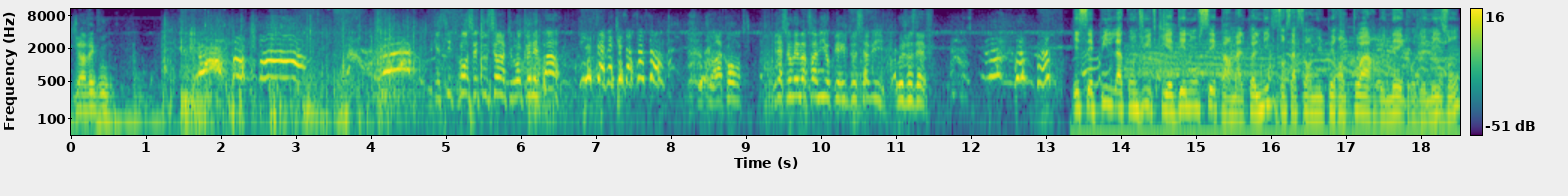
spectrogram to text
Je viens avec vous. Mais qu'est-ce qu'il te pense, c'est tout ça Tu le reconnais pas? Il était avec les assassins Qu'est-ce que tu racontes Il a sauvé ma famille au péril de sa vie. Où est Joseph Et c'est pile la conduite qui est dénoncée par Malcolm X dans sa formule péremptoire de nègre de maison.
